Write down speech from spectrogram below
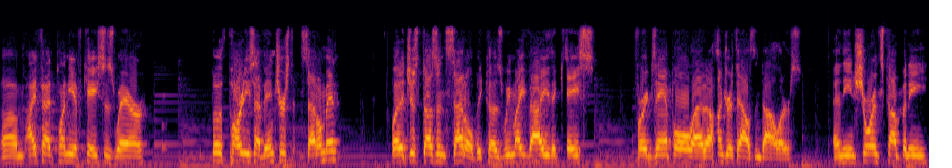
Um, I've had plenty of cases where both parties have interest in settlement, but it just doesn't settle because we might value the case, for example, at $100,000, and the insurance company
